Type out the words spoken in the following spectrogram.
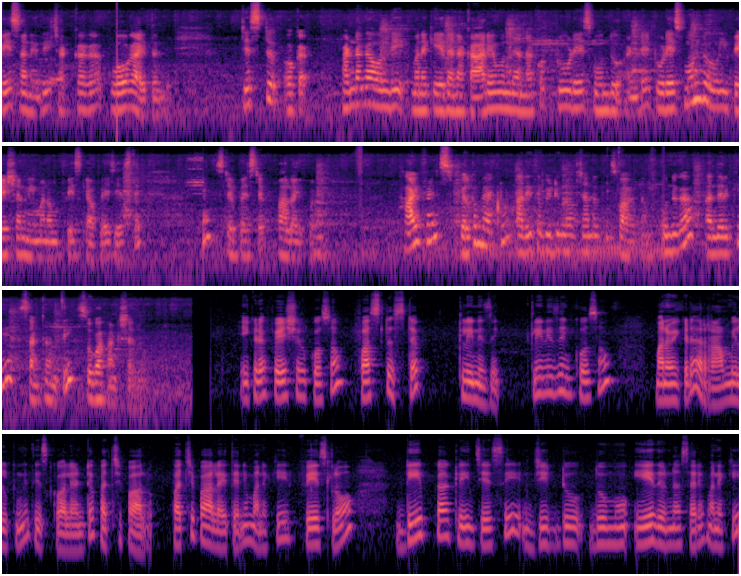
ఫేస్ అనేది చక్కగా గోగా అవుతుంది. జస్ట్ ఒక పండగ ఉంది మనకి ఏదైనా కార్యం ఉంది అన్నాక టూ డేస్ ముందు అంటే టూ డేస్ ముందు ఈ ఫేషియల్ని మనం ఫేస్కి అప్లై చేస్తే స్టెప్ బై స్టెప్ ఫాలో అయిపోయింది. Hi friends welcome back to Aditya beauty blog ఛానల్కి స్వాగతం. ముందుగా అందరికీ సంక్రాంతి శుభాకాంక్షలు. ఇక్కడ ఫేషియల్ కోసం ఫస్ట్ స్టెప్ క్లీనిజింగ్ క్లీనిజింగ్ కోసం మనం ఇక్కడ రా మిల్క్ని తీసుకోవాలి అంటే పచ్చిపాలు పచ్చిపాలు అయితేనే మనకి ఫేస్లో డీప్గా క్లీన్ చేసి జిడ్డు దుమ్ము ఏది ఉన్నా సరే మనకి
